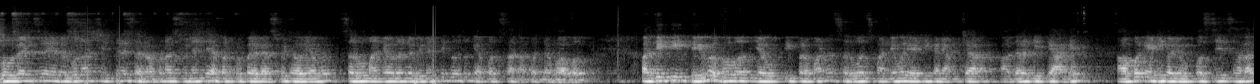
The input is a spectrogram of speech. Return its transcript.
गोव्याचे रघुनाथ चिंत्रे सर आपणास विनंती आपण कृपया व्यासपीठावर यावं. सर्व मान्यवरांना विनंती करतो की आपण स्थानापन्न व्हावं. अतिथी देव भव या उक्तीप्रमाणे सर्वच मान्यवर या ठिकाणी आमच्या आदरातिथ्य आहेत. आपण या ठिकाणी उपस्थित झालात.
